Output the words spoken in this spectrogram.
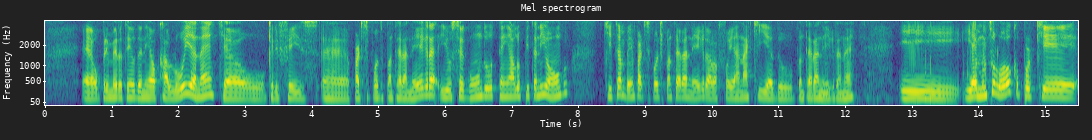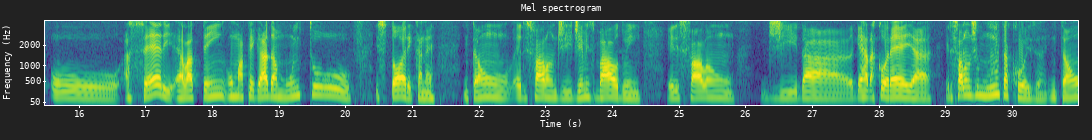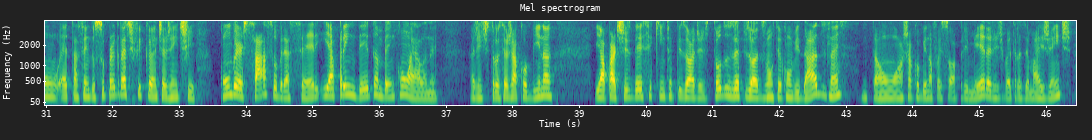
É, o primeiro tem o Daniel Kaluuya, né, que é o que ele fez, é, participou do Pantera Negra, e o segundo tem a Lupita Nyong'o, que também participou de Pantera Negra, ela foi a Nakia do Pantera Negra, né? E, e é muito louco porque o, a série ela tem uma pegada muito histórica, né? Então eles falam de James Baldwin, eles falam de da Guerra da Coreia, eles falam de muita coisa. Então está sendo super gratificante a gente conversar sobre a série e aprender também com ela, né? A gente trouxe a Jacobina e a partir desse quinto episódio, todos os episódios vão ter convidados, né? Então a Jacobina foi só a primeira, a gente vai trazer mais gente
